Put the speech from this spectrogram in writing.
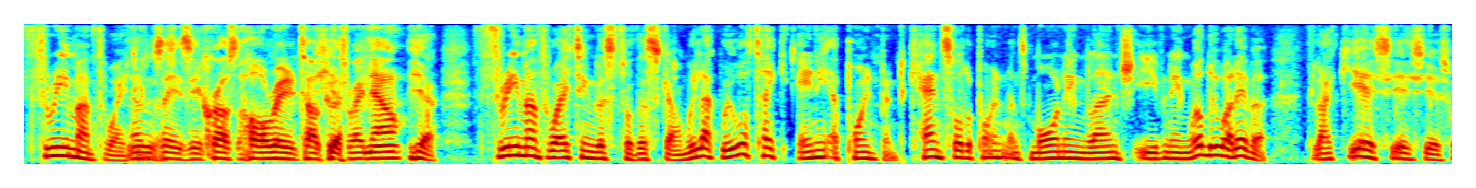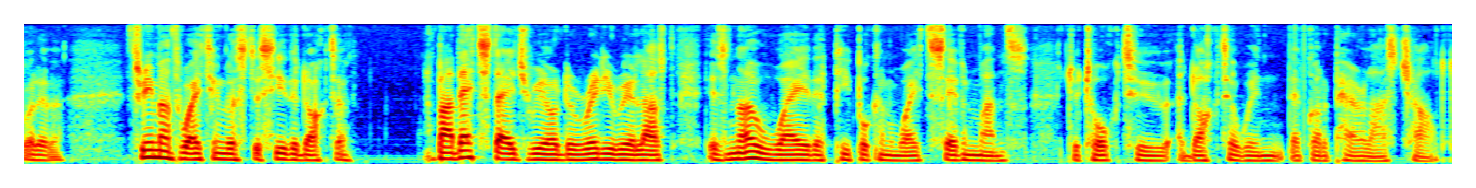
Three month waiting. I was going to say, is he across the hall ready to talk to us right now? Yeah, three month waiting list for this guy. And we're like, we will take any appointment, cancelled appointments, morning, lunch, evening. We'll do whatever. They're like, yes, yes, yes, whatever. Three month waiting list to see the doctor. By that stage, we had already realized there's no way that people can wait seven months to talk to a doctor when they've got a paralyzed child.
